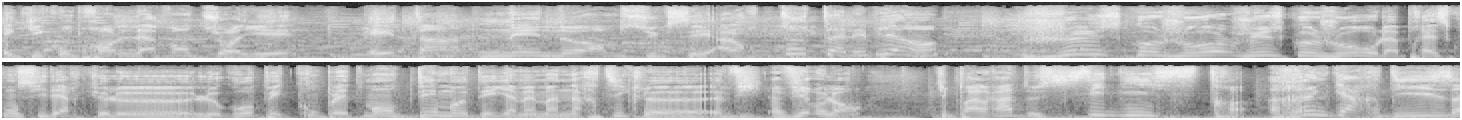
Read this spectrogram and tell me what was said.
et qui comprend L'Aventurier est un énorme succès. Alors tout allait bien hein, jusqu'au jour, jusqu'au jour où la presse considère que le, groupe est complètement démodé. Il y a même un article vi- virulent qui parlera de sinistre ringardise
